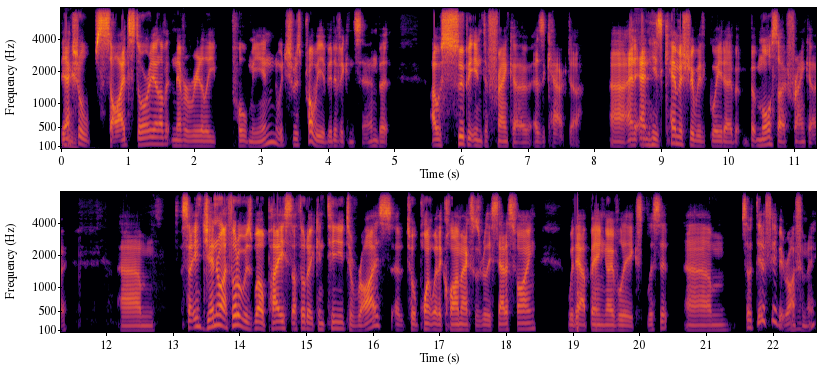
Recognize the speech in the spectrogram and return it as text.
the Hmm. actual side story of it never really pulled me in, which was probably a bit of a concern. But I was super into Franco as a character, uh, and and his chemistry with Guido, but but more so Franco. Um, so in general, I thought it was well paced. I thought it continued to rise uh, to a point where the climax was really satisfying, without being overly explicit. Um, so it did a fair bit right for me.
